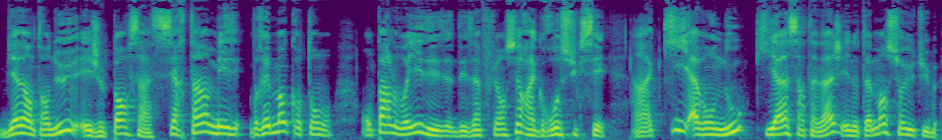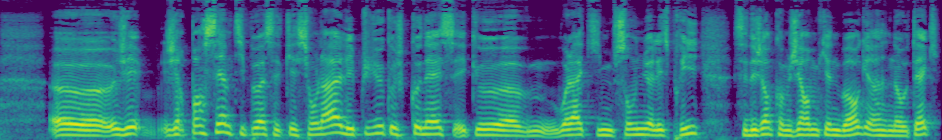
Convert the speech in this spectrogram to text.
bien entendu, et je pense à certains, mais vraiment quand on, on parle, vous voyez, des, influenceurs à gros succès, hein, qui avons-nous qui a un certain âge, et notamment sur YouTube? Euh, j'ai repensé un petit peu à cette question-là. Les plus vieux que je connaisse et que euh, voilà qui me sont venus à l'esprit, c'est des gens comme Jérôme Kenborg, hein, Naotech,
